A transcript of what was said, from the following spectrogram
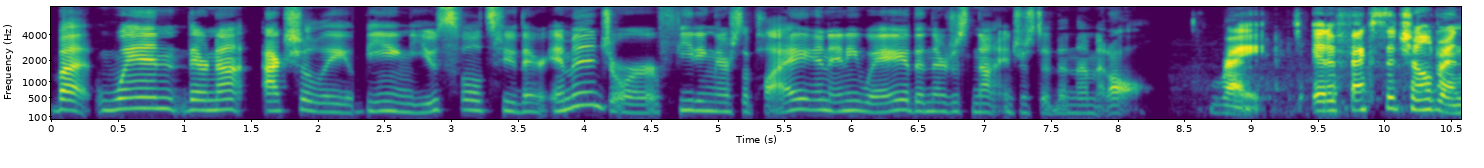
But when they're not actually being useful to their image or feeding their supply in any way, then they're just not interested in them at all. Right. It affects the children.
